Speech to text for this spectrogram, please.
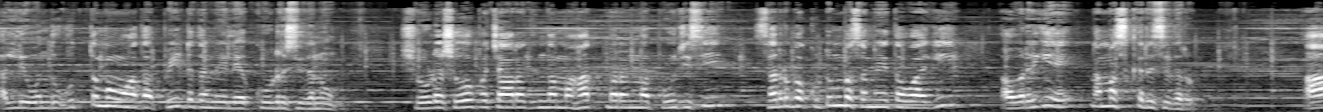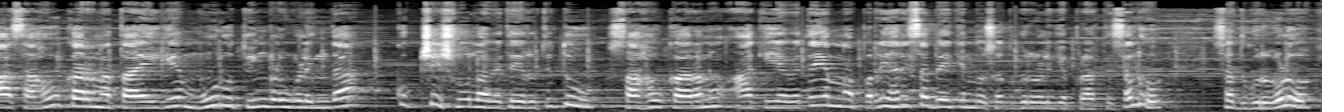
ಅಲ್ಲಿ ಒಂದು ಉತ್ತಮವಾದ ಪೀಠದ ಮೇಲೆ ಕೂಡಿಸಿದನು. ಷೋಡಶೋಪಚಾರದಿಂದ ಮಹಾತ್ಮರನ್ನು ಪೂಜಿಸಿ ಸರ್ವ ಕುಟುಂಬ ಸಮೇತವಾಗಿ ಅವರಿಗೆ ನಮಸ್ಕರಿಸಿದರು. ಆ ಸಾಹುಕಾರನ ತಾಯಿಗೆ ಮೂರು ತಿಂಗಳುಗಳಿಂದ ಕುಕ್ಷಿಶೂಲ ವ್ಯತೆ ಇರುತ್ತಿದ್ದು ಸಾಹುಕಾರನು ಆಕೆಯ ವ್ಯತೆಯನ್ನು ಪರಿಹರಿಸಬೇಕೆಂದು ಸದ್ಗುರುಗಳಿಗೆ ಪ್ರಾರ್ಥಿಸಲು ಸದ್ಗುರುಗಳು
